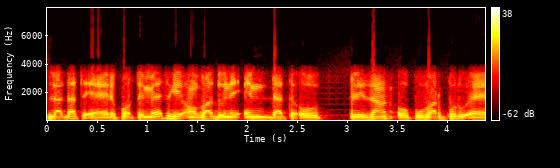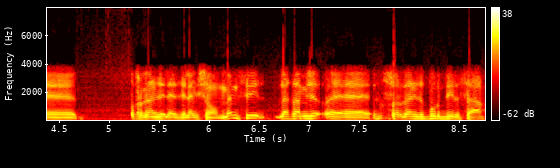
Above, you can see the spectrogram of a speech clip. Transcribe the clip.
la date est reportée, mais est-ce qu'on va donner une date au président au pouvoir pour euh, organiser les élections? Même si l'Assemblée euh, s'organise pour dire ça,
